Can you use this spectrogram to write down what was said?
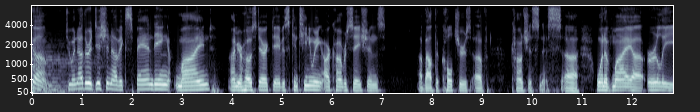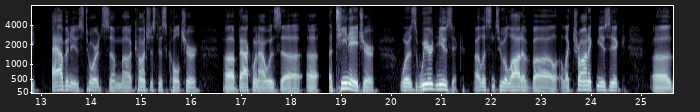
welcome to another edition of Expanding Mind. I'm your host, Erik Davis, continuing our conversations about the cultures of consciousness. Uh, one of my uh, early avenues towards some uh, consciousness culture uh, back when I was uh, a teenager was weird music. I listened to a lot of uh, electronic music, the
